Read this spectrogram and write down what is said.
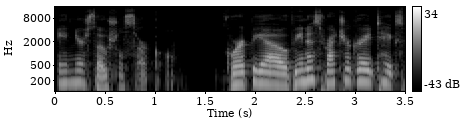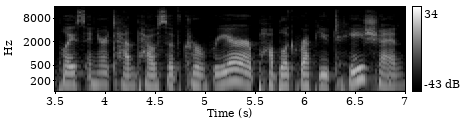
in your social circle. Scorpio, Venus retrograde takes place in your 10th house of career, public reputation,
